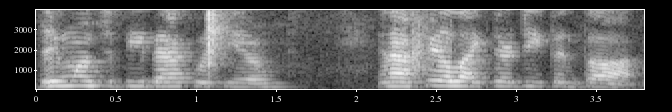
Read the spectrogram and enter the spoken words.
They want to be back with you. And I feel like they're deep in thought.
